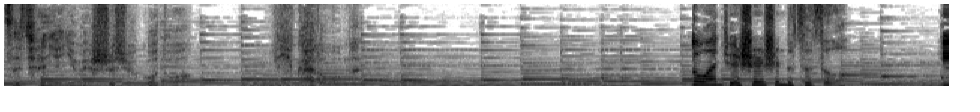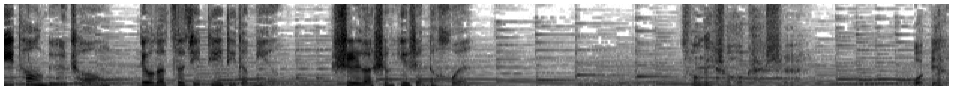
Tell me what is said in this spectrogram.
子谦也因为失血过多，离开了我们。陆安觉深深的自责，一趟旅程丢了自己弟弟的命，失了生意人的魂。从那时候开始，我变了。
